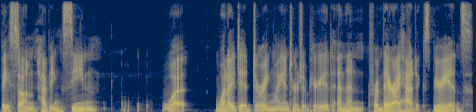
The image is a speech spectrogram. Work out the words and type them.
based on having seen what what I did during my internship period and then from there I had experience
